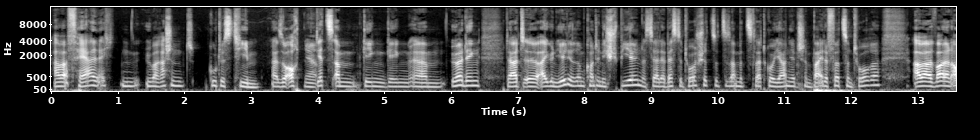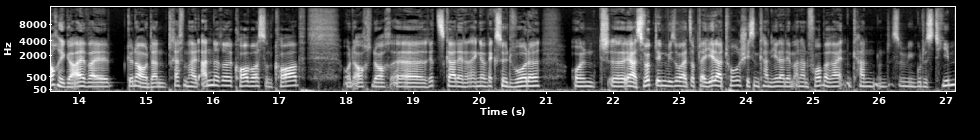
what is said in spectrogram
Aber Ferl echt ein überraschend gutes Team. Also auch Ja. jetzt am gegen gegen ähm, Oerding, da hat äh, Aygun Yildirim konnte nicht spielen, das ist ja der beste Torschütze zusammen mit Slatko Janic schon beide 14 Tore, aber war dann auch egal, weil genau, dann treffen halt andere, Korbos und Korb und auch noch äh, Ritzka, der dann eingewechselt wurde und äh, ja, es wirkt irgendwie so, als ob da jeder Tore schießen kann, jeder dem anderen vorbereiten kann und ist irgendwie ein gutes Team.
